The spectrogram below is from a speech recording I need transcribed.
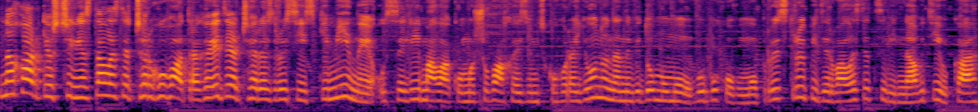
На Харківщині сталася чергова трагедія через російські міни. У селі Мала Комишуваха Ізюмського району на невідомому вибуховому пристрої підірвалася цивільна автівка.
